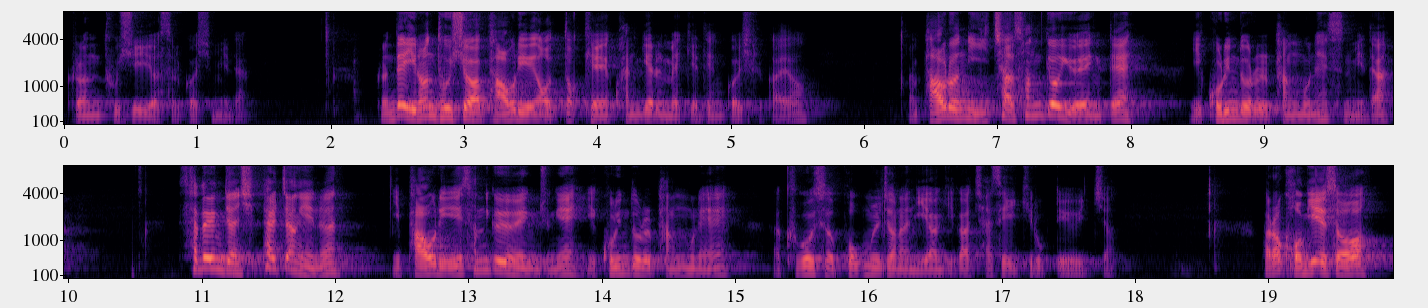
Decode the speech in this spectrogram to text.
그런 도시였을 것입니다. 그런데 이런 도시와 바울이 어떻게 관계를 맺게 된 것일까요? 바울은 2차 선교 여행 때 이 고린도를 방문했습니다. 사도행전 18장에는 이 바울이 선교 여행 중에 이 고린도를 방문해 그곳에서 복음을 전한 이야기가 자세히 기록되어 있죠. 바로 거기에서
